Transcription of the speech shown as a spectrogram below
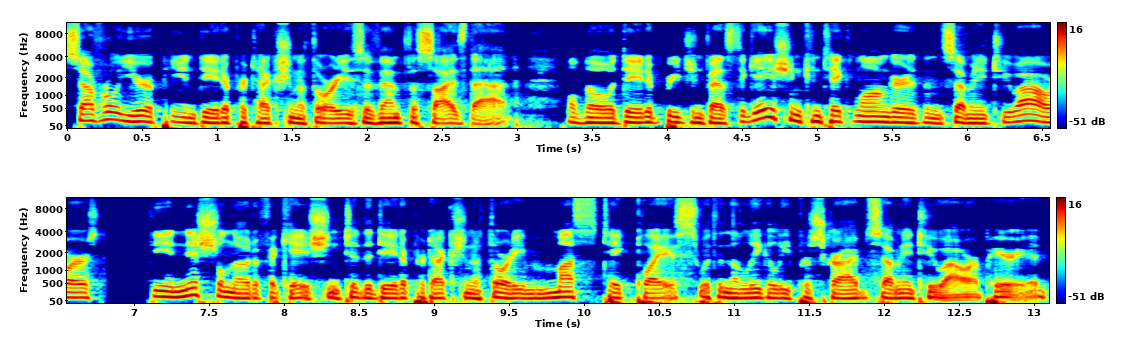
Several European data protection authorities have emphasized that. Although a data breach investigation can take longer than 72 hours, the initial notification to the data protection authority must take place within the legally prescribed 72 hour period.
